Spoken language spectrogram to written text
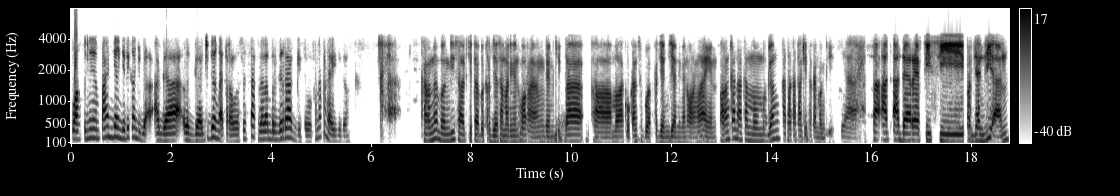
waktunya yang panjang jadi kan juga agak lega juga nggak terlalu sesak dalam bergerak gitu. Kenapa nggak gitu Karena Bang Di saat kita bekerja sama dengan orang dan kita uh, melakukan sebuah perjanjian dengan orang lain, orang kan akan memegang kata-kata kita kan Bang Di. ya Saat ada revisi perjanjian,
